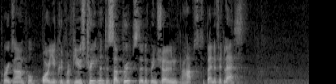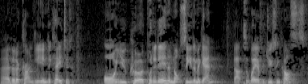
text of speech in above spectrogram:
for example, or you could refuse treatment to subgroups that have been shown perhaps to benefit less, uh, that are currently indicated, or you could put it in and not see them again. That's a way of reducing costs.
